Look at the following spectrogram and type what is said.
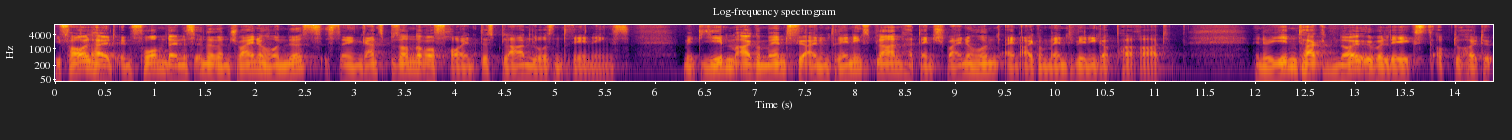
Die Faulheit in Form deines inneren Schweinehundes ist ein ganz besonderer Freund des planlosen Trainings. Mit jedem Argument für einen Trainingsplan hat dein Schweinehund ein Argument weniger parat. Wenn du jeden Tag neu überlegst, ob du heute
